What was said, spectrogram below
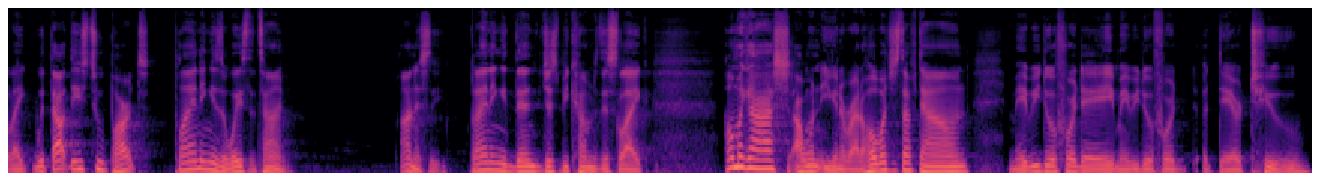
like without these two parts planning is a waste of time. Honestly planning then just becomes this like oh my gosh i want you're gonna write a whole bunch of stuff down Maybe do it for a day, maybe do it for a day or two,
